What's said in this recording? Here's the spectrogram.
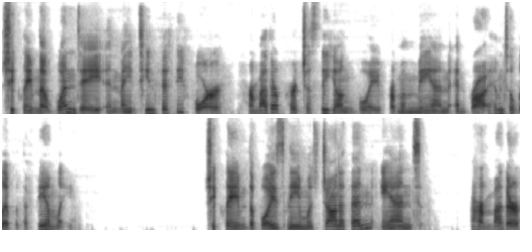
She claimed that one day in 1954, her mother purchased the young boy from a man and brought him to live with the family. She claimed the boy's name was Jonathan, and her mother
